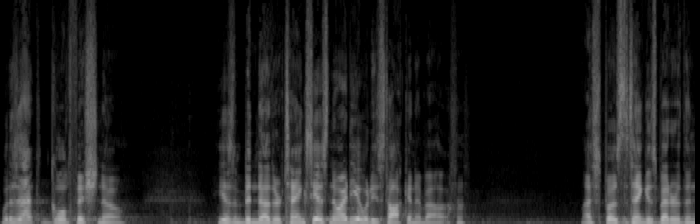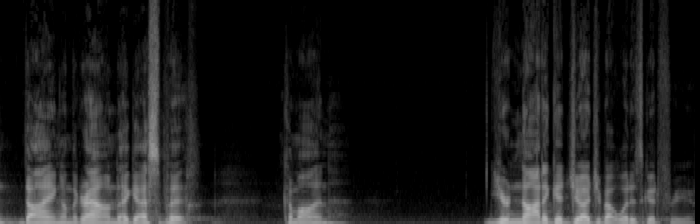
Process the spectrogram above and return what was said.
What does that goldfish know? He hasn't been to other tanks, he has no idea what he's talking about. I suppose the tank is better than dying on the ground, I guess, but come on you're not a good judge about what is good for you.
